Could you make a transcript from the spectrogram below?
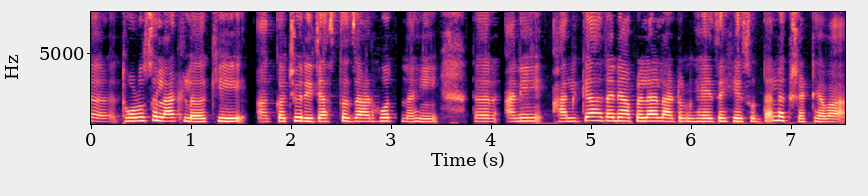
तर थोडंसं लाटलं की कचोरी जास्त जाड होत नाही. तर आणि हलक्या हाताने आपल्याला लाटून घ्यायचं हे सुद्धा लक्षात ठेवा.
